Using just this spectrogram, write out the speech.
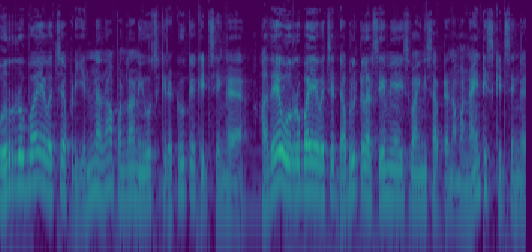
ஒரு ரூபாயை வச்சு அப்படி என்ன தான் பண்ணலான்னு யோசிக்கிற டூ கே கிட்ஸ் எங்க? அதே ஒரு ரூபாயை வச்சு டபுள் கலர் சேமி ஐஸ் வாங்கி சாப்பிட்ட நம்ம நைன்டிஸ் கிட்ஸ் எங்க?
